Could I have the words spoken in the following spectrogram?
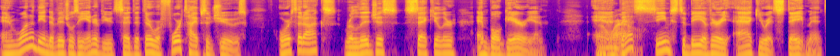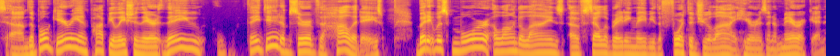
And one of the individuals he interviewed said that there were four types of Jews: Orthodox, religious, secular, and Bulgarian. Oh, and oh, wow. that seems to be a very accurate statement. Um, the Bulgarian population there, they they did observe the holidays, but it was more along the lines of celebrating maybe the 4th of July here as an American.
